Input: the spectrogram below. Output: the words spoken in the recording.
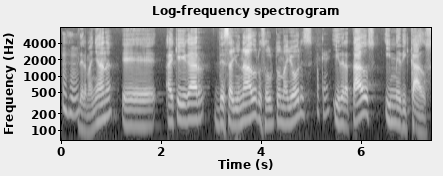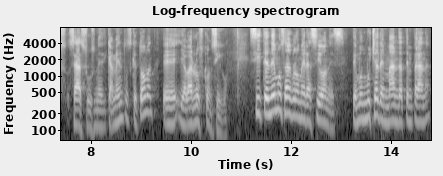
de la mañana. Eh, hay que llegar desayunados los adultos mayores, hidratados y medicados, o sea, sus medicamentos que toman, eh, llevarlos consigo. Si tenemos aglomeraciones, tenemos mucha demanda temprana,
